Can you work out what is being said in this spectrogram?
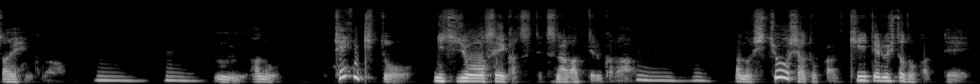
伝えへんから、うん、うん、うん、あの、天気と日常生活って繋がってるから、うん、あの、視聴者とか聞いてる人とかって、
